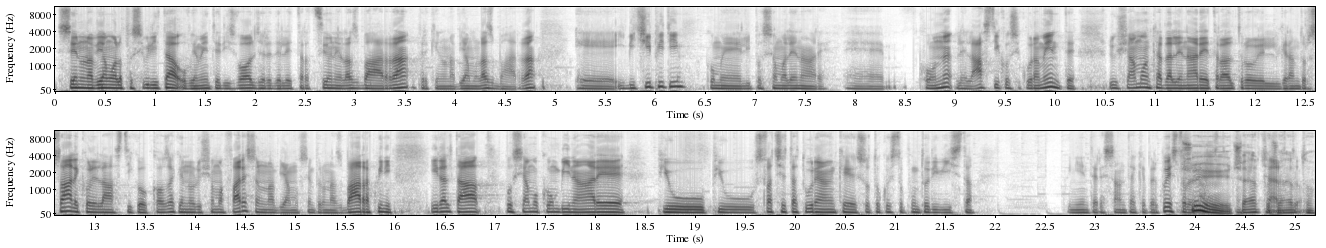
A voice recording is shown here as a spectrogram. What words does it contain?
se non abbiamo la possibilità ovviamente di svolgere delle trazioni alla sbarra, perché non abbiamo la sbarra, e i bicipiti come li possiamo allenare? Eh, con l'elastico sicuramente riusciamo anche ad allenare tra l'altro il gran dorsale con l'elastico, cosa che non riusciamo a fare se non abbiamo sempre una sbarra, quindi in realtà possiamo combinare più, più sfaccettature anche sotto questo punto di vista. Quindi è interessante anche per questo. Sì, l'elastico. certo, certo.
